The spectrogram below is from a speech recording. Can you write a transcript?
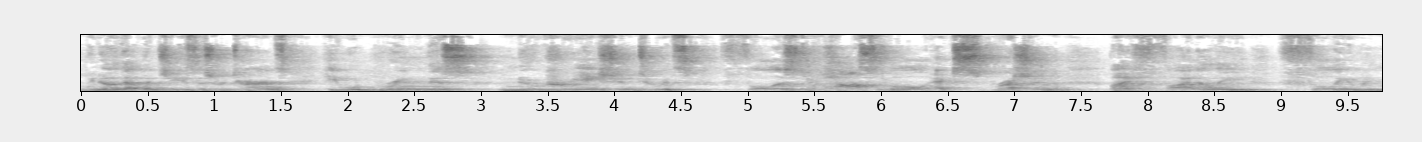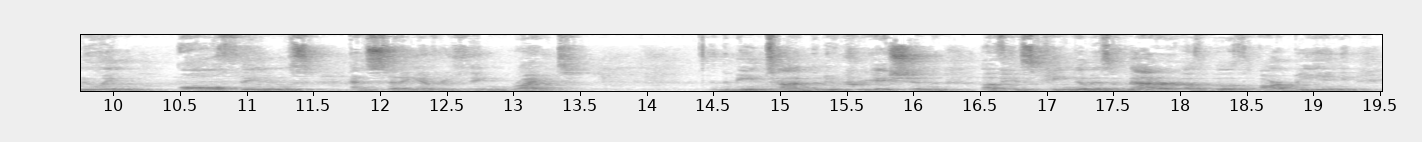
We know that when Jesus returns, he will bring this new creation to its fullest possible expression by finally fully renewing all things and setting everything right. In the meantime, the new creation of his kingdom is a matter of both our being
